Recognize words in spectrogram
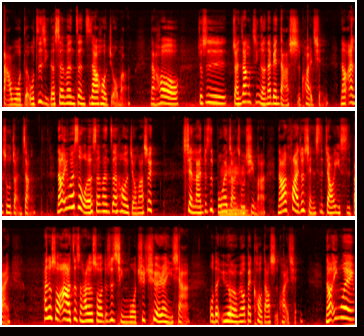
打我的我自己的身份证字号后九码，然后就是转账金额那边打十块钱，然后按出转账，然后因为是我的身份证后九码，所以。显然就是不会转出去嘛，然后后来就显示交易失败，他就说啊，这时候他就说就是请我去确认一下我的余额有没有被扣到十块钱，然后因为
